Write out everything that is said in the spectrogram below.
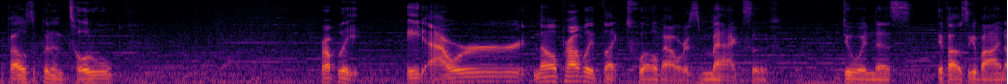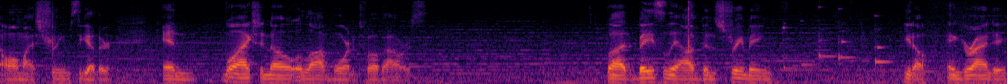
if I was to put in total, probably 8 hour, no, probably like 12 hours max of doing this if I was to combine all my streams together. And, well, actually, no, a lot more than 12 hours. But basically, I've been streaming, you know, and grinding.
